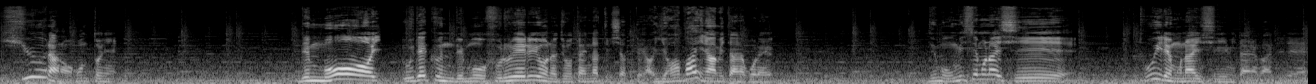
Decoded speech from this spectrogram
ヒューなの本当に。でもう腕組んでもう震えるような状態になってきちゃってあやばいなみたいなこれ。でもお店もないしトイレもないしみたいな感じで。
